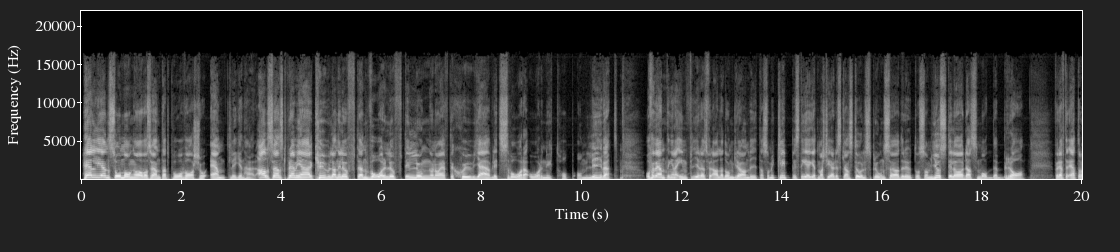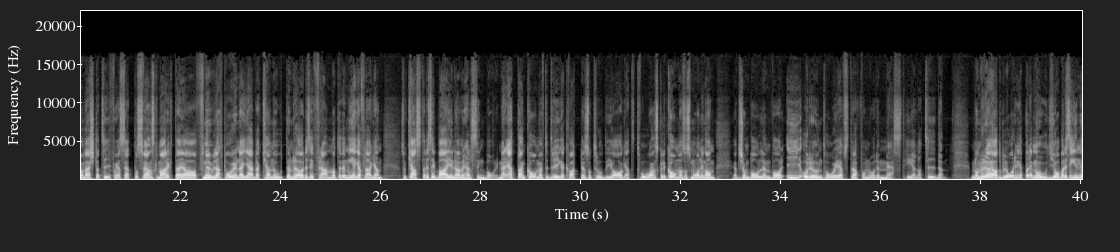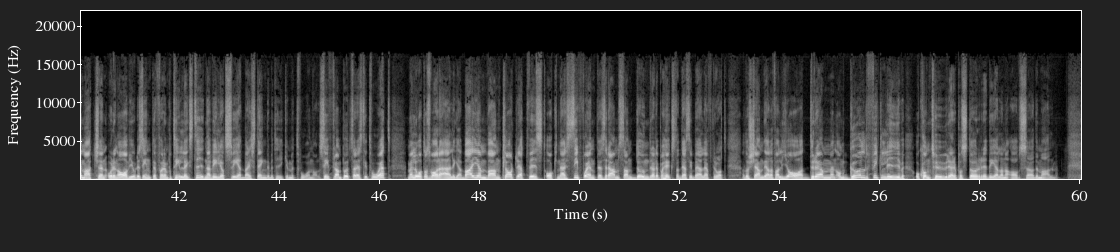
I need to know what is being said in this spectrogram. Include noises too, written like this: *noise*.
Helgen så många av oss väntat på var så äntligen här. Allsvensk premiär, kulan i luften, vårluft i lungorna och efter sju jävligt svåra år nytt hopp om livet. Och förväntningarna infriades för alla de grönvita som i klipp i steget marscherade Skanstullsbron söderut och som just i lördags mådde bra. För efter ett av de värsta tifon jag sett på svensk mark där jag fnulat på hur den där jävla kanoten rörde sig framåt över megaflaggan så kastade sig Bayern över Helsingborg. När ettan kom efter dryga kvarten så trodde jag att tvåan skulle komma så småningom eftersom bollen var i och runt HIFs straffområde mest hela tiden. Men de rödblå repade mod, jobbade sig in i matchen och den avgjordes inte förrän på tilläggstid när Viljot Svedberg stängde butiken med 2-0. Siffran putsades till 2-1, men låt oss vara ärliga. Bayern vann klart rättvist och när Sifuentes-ramsan dundrade på högsta decibel efteråt, då kände i alla fall jag att drömmen om guld fick liv och konturer på större delarna av Södermalm.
